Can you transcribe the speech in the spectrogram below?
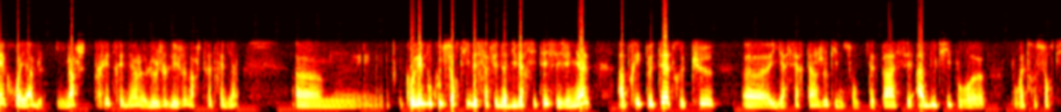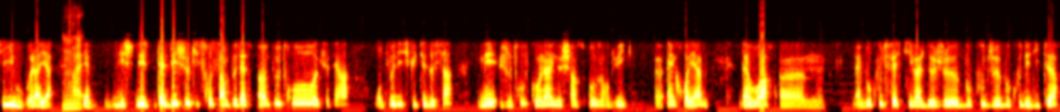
incroyable. Il marche très très bien, le, jeu, les jeux marchent très très bien. qu'on ait beaucoup de sorties, ben, ça fait de la diversité, c'est génial. Après, peut-être que il y a certains jeux qui ne sont peut-être pas assez aboutis pour pour être sortis ou voilà, il y a, y a peut-être des jeux qui se ressemblent peut-être un peu trop, etc. On peut discuter de ça, mais je trouve qu'on a une chance aujourd'hui incroyable d'avoir ben, beaucoup de festivals de jeux, beaucoup de jeux, beaucoup d'éditeurs,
